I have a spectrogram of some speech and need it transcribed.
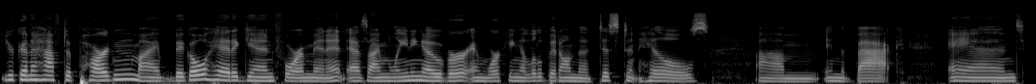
You're going to have to pardon my big old head again for a minute as I'm leaning over and working a little bit on the distant hills um, in the back. And,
